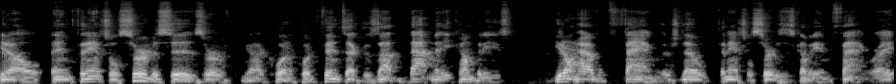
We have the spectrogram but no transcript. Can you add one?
You know, and financial services or you know, quote unquote fintech, there's not that many companies. You don't have FANG. There's no financial services company in FANG, right?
